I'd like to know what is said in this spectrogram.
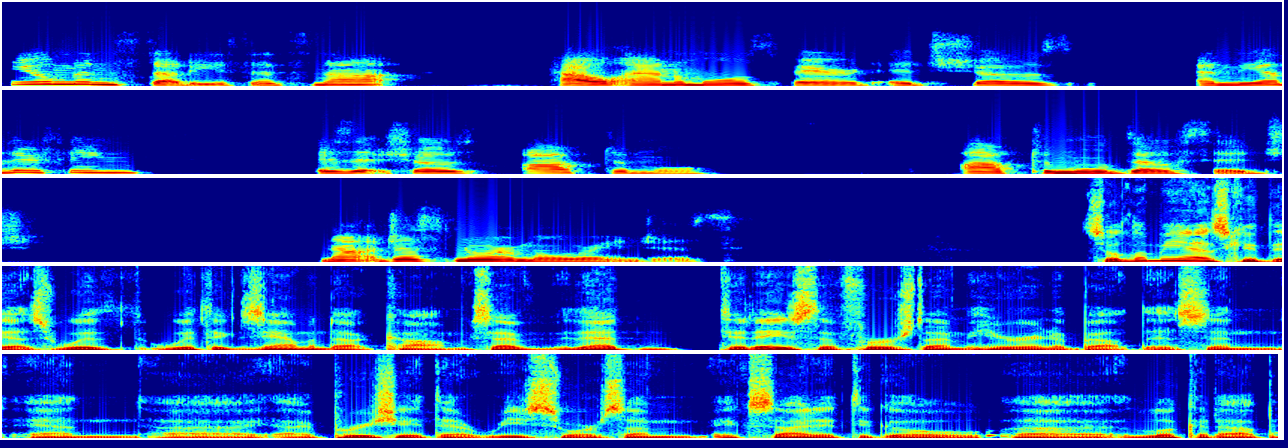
Human studies. It's not how animals fared. It shows and the other thing is it shows optimal optimal dosage, not just normal ranges. So let me ask you this with with examine.com because I've that today's the first I'm hearing about this and and uh, I appreciate that resource. I'm excited to go uh, look it up.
